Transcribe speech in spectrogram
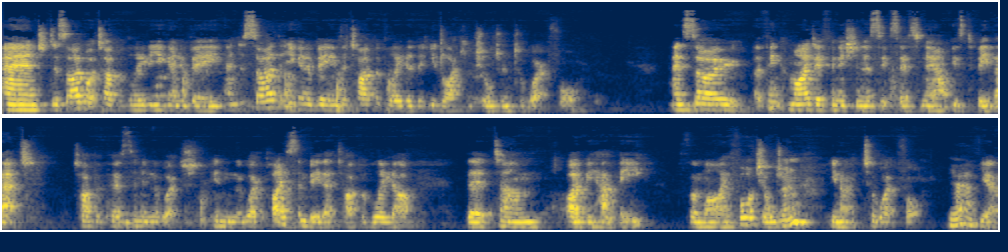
and decide what type of leader you're going to be and decide that you're going to be the type of leader that you'd like your children to work for. And so I think my definition of success now is to be that type of person in the work in the workplace and be that type of leader that um, I'd be happy for my four children, you know, to work for. Yeah. Yeah.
